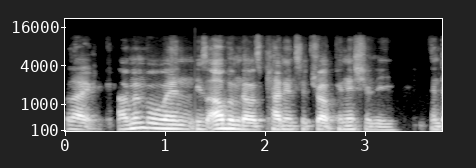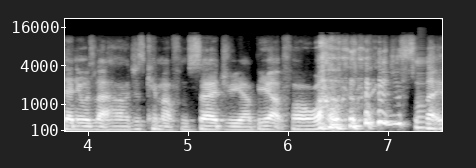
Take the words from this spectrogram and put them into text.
Like I remember when his album that was planning to drop initially, and then he was like, "Oh, I just came out from surgery. I'll be out for a while." just like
